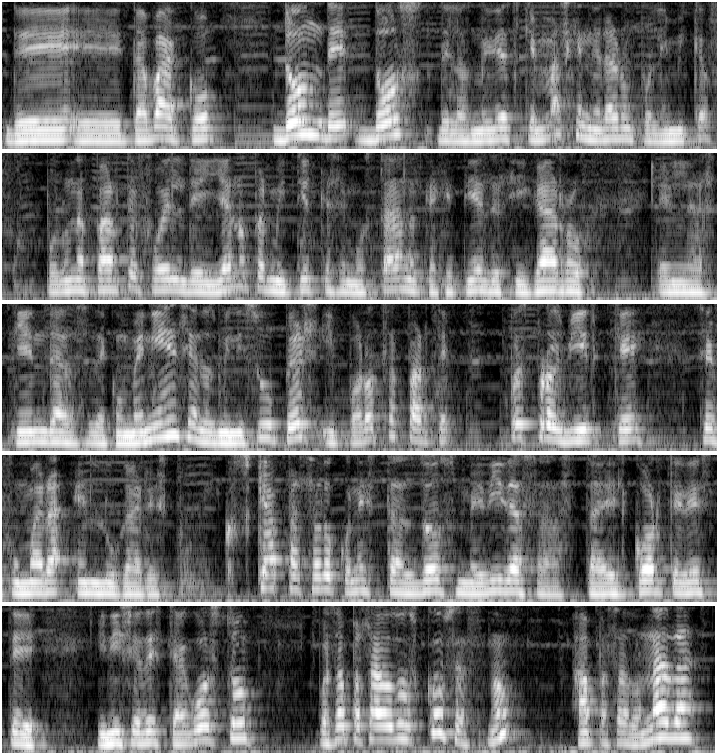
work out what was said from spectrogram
de eh, Tabaco donde dos de las medidas que más generaron polémica, por una parte fue el de ya no permitir que se mostraran las cajetillas de cigarro en las tiendas de conveniencia, en los mini supers, y por otra parte, pues prohibir que se fumara en lugares públicos. ¿Qué ha pasado con estas dos medidas hasta el corte de este inicio de este agosto? Pues han pasado dos cosas, ¿no? Ha pasado nada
